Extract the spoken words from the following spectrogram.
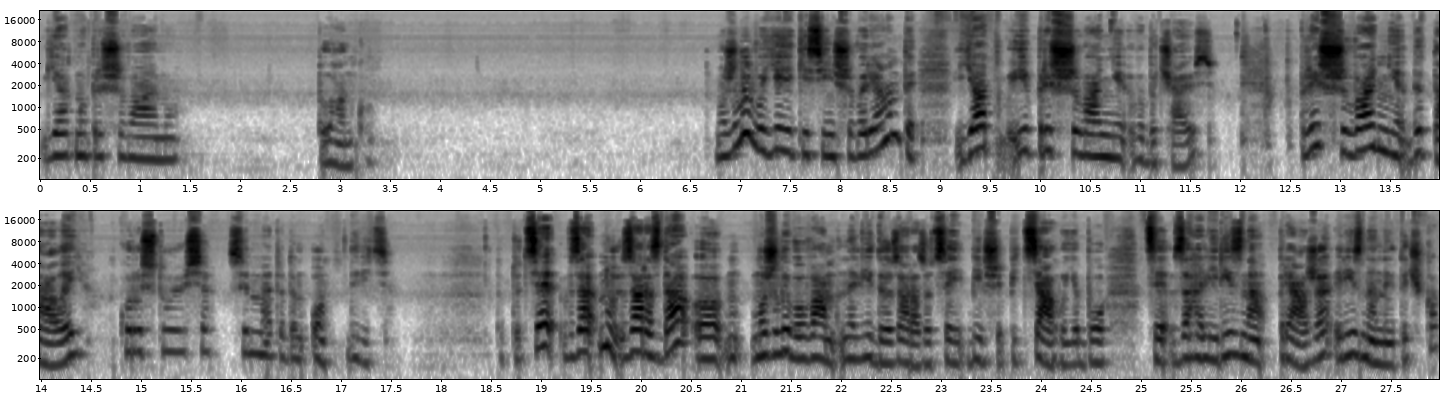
як ми пришиваємо планку. Можливо, є якісь інші варіанти. Я і при зшиванні, вибачаюсь, при зшиванні деталей користуюся цим методом. О, дивіться. Тобто, це ну, зараз, да, е, можливо, вам на відео зараз оцей більше підтягує, бо це взагалі різна пряжа, різна ниточка.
